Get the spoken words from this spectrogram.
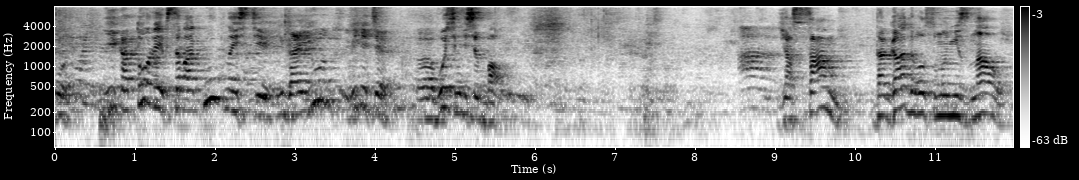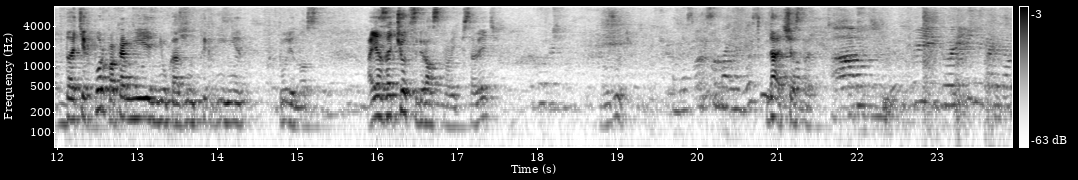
Вот. И которые в совокупности и дают, видите, э, 80 баллов. Я сам догадывался, но не знал до тех пор, пока мне не указали, не ткнули нос. А я зачет собирался проводить, представляете? Ну, жуть. У нас максимально 80. Да, сейчас А, Вы говорили тогда.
